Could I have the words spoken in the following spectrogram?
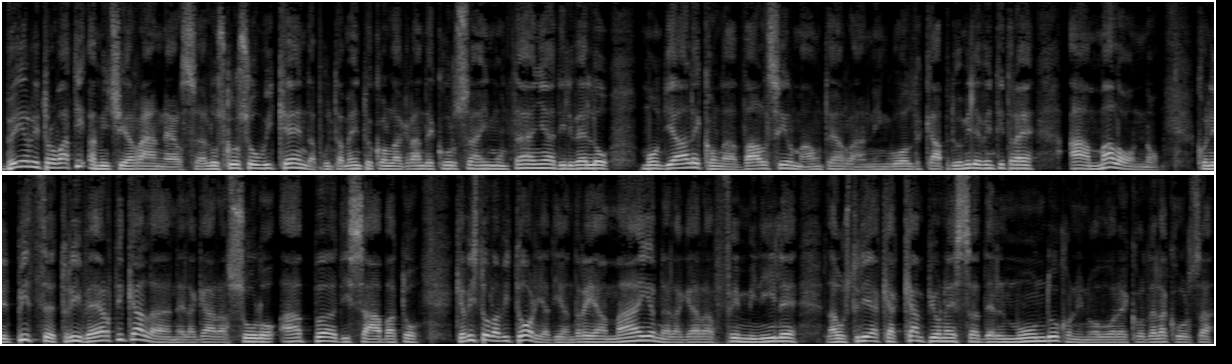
Ben ritrovati amici runners. Lo scorso weekend appuntamento con la grande corsa in montagna di livello mondiale con la Valsir Mountain Running World Cup 2023 a Malonno con il Piz Tree Vertical nella gara solo up di sabato che ha visto la vittoria di Andrea Maier nella gara femminile, l'austriaca campionessa del mondo con il nuovo record della corsa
